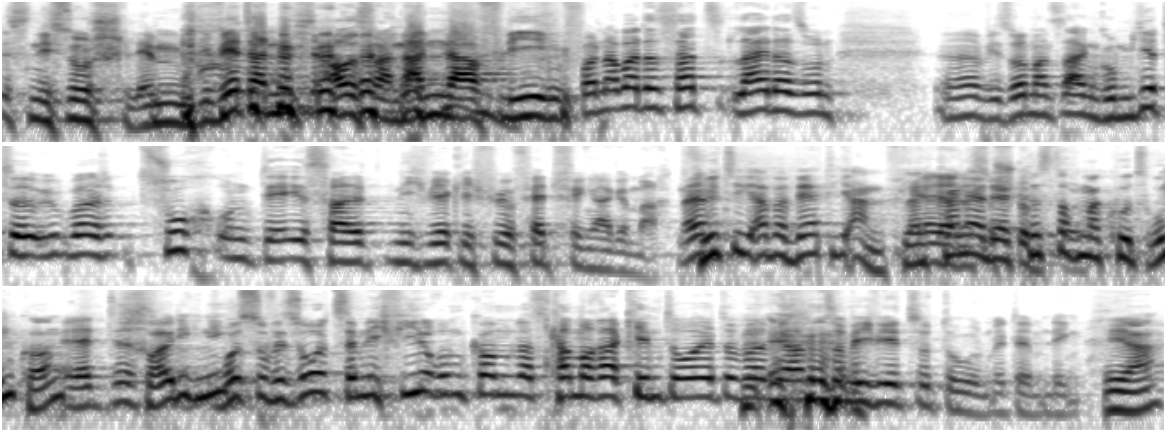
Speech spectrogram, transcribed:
ist nicht so schlimm. Die wird dann nicht auseinanderfliegen von, aber das hat leider so ein, äh, wie soll man sagen, gummierte Überzug und der ist halt nicht wirklich für Fettfinger gemacht. Ne? Fühlt sich aber wertig an. Vielleicht Ja, ja, kann das ja der stimmt Christoph mal kurz rumkommen. Das Scheu dich nicht. Muss sowieso ziemlich viel rumkommen, das Kamerakind heute, weil wir haben ziemlich viel zu tun mit dem Ding. Ja,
